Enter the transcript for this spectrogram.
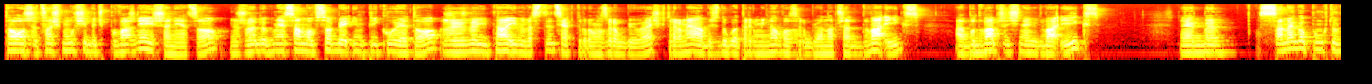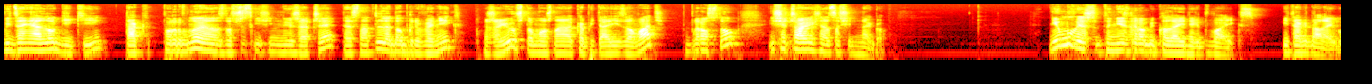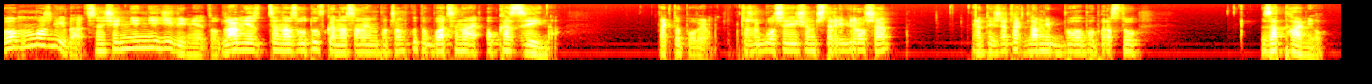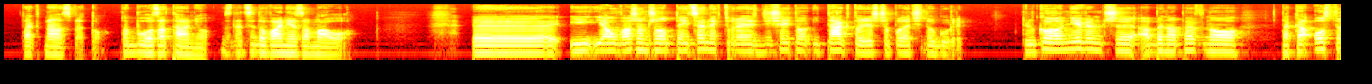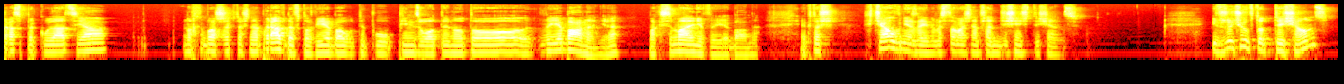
to, że coś musi być poważniejsze nieco, już według mnie samo w sobie implikuje to, że jeżeli ta inwestycja, którą zrobiłeś, która miała być długoterminowo zrobiona na przykład 2x albo 2,2x, to jakby z samego punktu widzenia logiki, tak porównując do wszystkich innych rzeczy, to jest na tyle dobry wynik, że już to można kapitalizować po prostu i się czaić na coś innego. Nie mówię, że to nie zrobi kolejnych 2x i tak dalej, bo możliwe, w sensie nie, nie dziwi mnie to. Dla mnie cena złotówka na samym początku to była cena okazyjna. Tak to powiem. To, że było 64 grosze na tych rzeczach dla mnie było po prostu za tanio. Tak nazwę to. To było za tanio. Zdecydowanie za mało. Yy, I ja uważam, że od tej ceny, która jest dzisiaj, to i tak to jeszcze poleci do góry. Tylko nie wiem, czy aby na pewno taka ostra spekulacja, no chyba, że ktoś naprawdę w to wyjebał typu 5 zł, no to wyjebane, nie? Maksymalnie wyjebane. Jak ktoś chciał w nie zainwestować na przykład 10 tysięcy i wrzucił w to 1000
